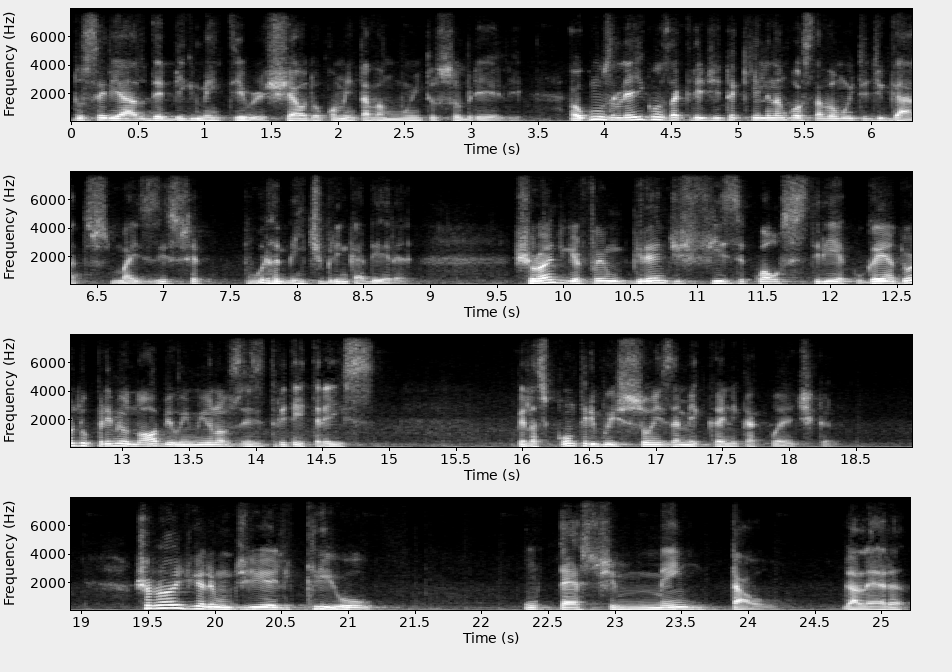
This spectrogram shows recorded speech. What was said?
do seriado The Big Bang Theory, Sheldon comentava muito sobre ele. Alguns leigos acreditam que ele não gostava muito de gatos, mas isso é puramente brincadeira. Schrödinger foi um grande físico austríaco, ganhador do Prêmio Nobel em 1933 pelas contribuições à mecânica quântica. Schrödinger um dia ele criou um teste mental. Galera,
